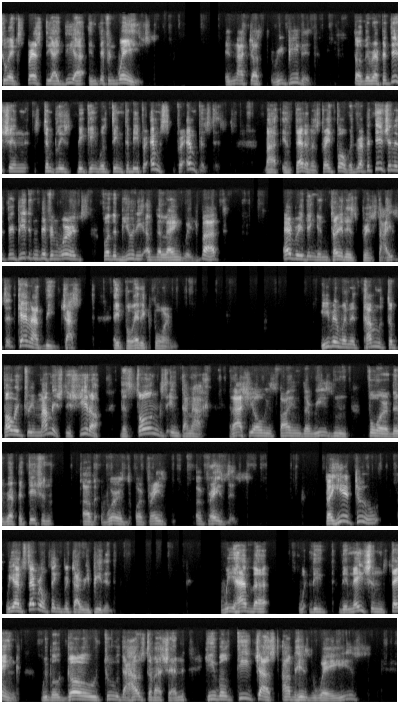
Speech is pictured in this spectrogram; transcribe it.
to express the idea in different ways. and not just repeated. So the repetition, simply speaking, would seem to be for, em- for emphasis. But instead of a straightforward repetition, it's repeated in different words for the beauty of the language. But everything in Torah is precise. It cannot be just a poetic form. Even when it comes to poetry, mamish, the shira, the songs in Tanakh, Rashi always finds a reason for the repetition of words or phrase or phrases. So here too, We have several things which are repeated. We have uh, the the nation saying, "We will go to the house of Hashem. He will teach us of His ways.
